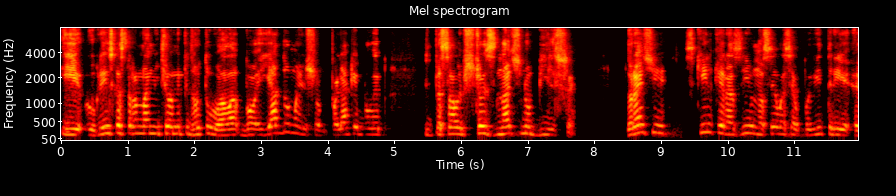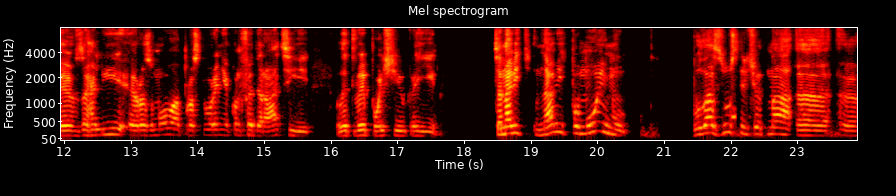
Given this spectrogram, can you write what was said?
І українська сторона нічого не підготувала, бо я думаю, що поляки були б підписали б щось значно більше. До речі, скільки разів носилася в повітрі е, взагалі розмова про створення конфедерації Литви, Польщі і України. Це навіть, навіть по-моєму, була зустріч одна е, е,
